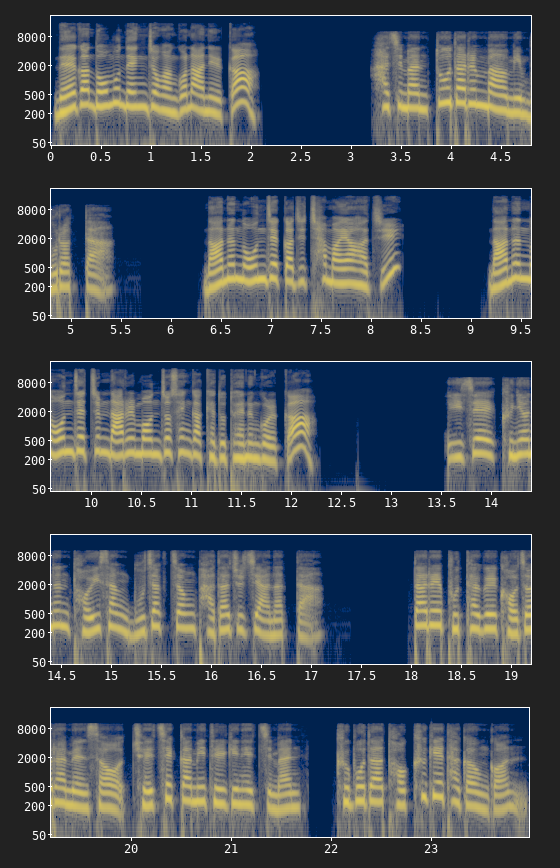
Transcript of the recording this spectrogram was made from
내가 너무 냉정한 건 아닐까? 하지만 또 다른 마음이 물었다. 나는 언제까지 참아야 하지? 나는 언제쯤 나를 먼저 생각해도 되는 걸까? 이제 그녀는 더 이상 무작정 받아주지 않았다. 딸의 부탁을 거절하면서 죄책감이 들긴 했지만 그보다 더 크게 다가온 건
